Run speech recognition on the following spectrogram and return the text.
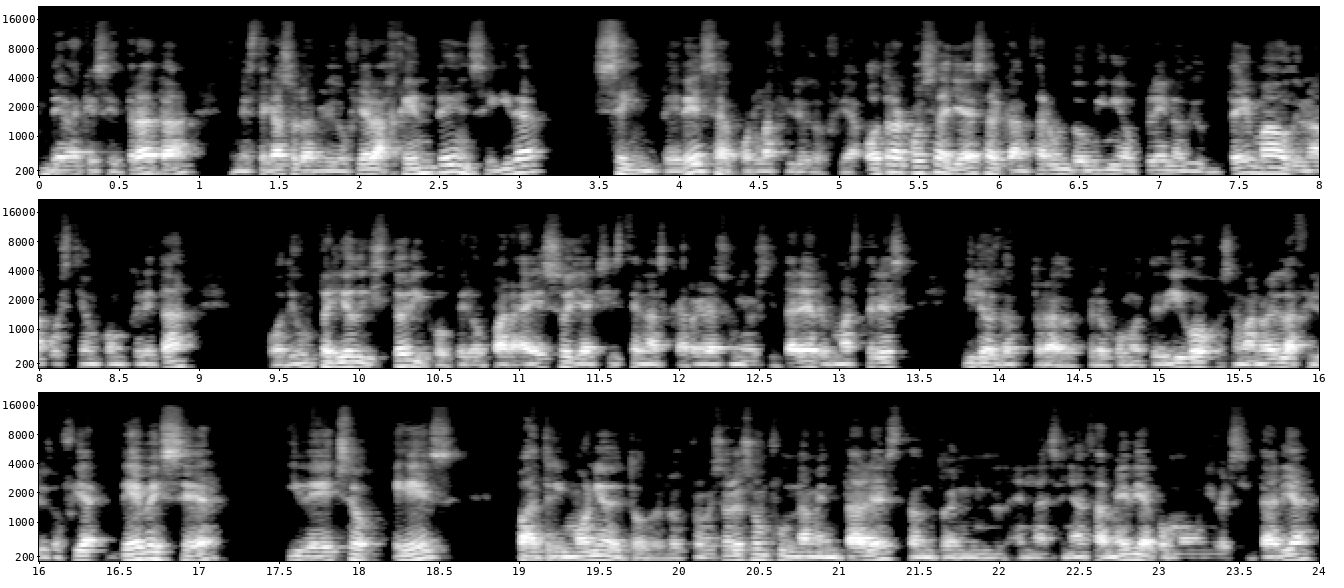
de la que se trata, en este caso la filosofía, la gente enseguida se interesa por la filosofía. Otra cosa ya es alcanzar un dominio pleno de un tema o de una cuestión concreta o de un periodo histórico, pero para eso ya existen las carreras universitarias, los másteres y los doctorados. Pero como te digo, José Manuel, la filosofía debe ser, y de hecho es, patrimonio de todos. Los profesores son fundamentales, tanto en, la enseñanza media como universitaria,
